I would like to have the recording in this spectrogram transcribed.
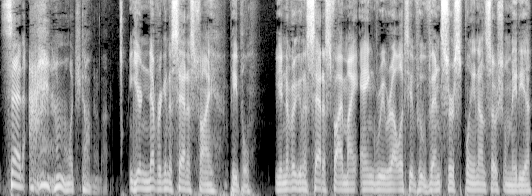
said, I don't know what you're talking about. You're never going to satisfy people. You're never going to satisfy my angry relative who vents her spleen on social media.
